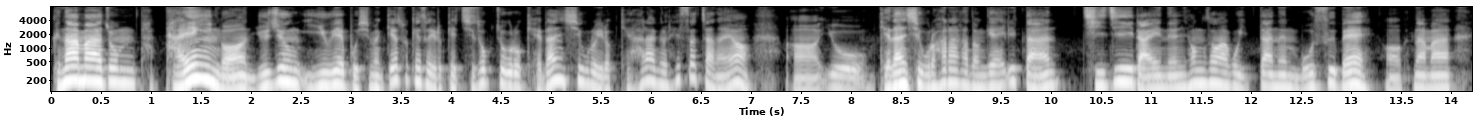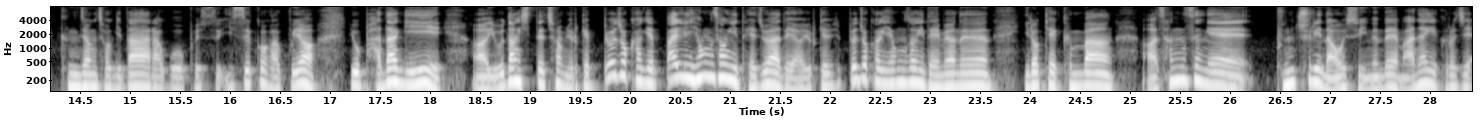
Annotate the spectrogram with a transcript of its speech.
그나마 좀 다, 행인건 유중 이후에 보시면 계속해서 이렇게 지속적으로 계단식으로 이렇게 하락을 했었잖아요. 어, 요 계단식으로 하락하던 게 일단 지지 라인을 형성하고 있다는 모습에 어, 그나마 긍정적이다라고 볼 수 있을 것 같고요. 요 바닥이 어, 요 당시 때처럼 이렇게 뾰족하게 빨리 형성이 돼줘야 돼요. 이렇게 뾰족하게 형성이 되면은 이렇게 금방 어, 상승의 분출이 나올 수 있는데 만약에 그러지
